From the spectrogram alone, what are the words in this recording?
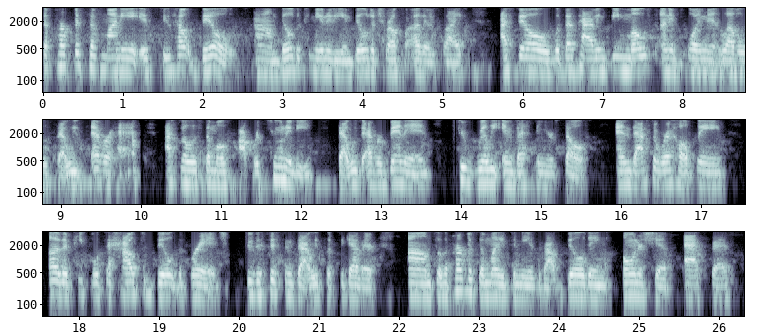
The purpose of money is to help build, um, build a community and build a trail for others. Like I feel with us having the most unemployment levels that we've ever had, I feel it's the most opportunity that we've ever been in to really invest in yourself. And that's what we're helping other people to how to build the bridge through the systems that we put together. Um, so the purpose of money to me is about building ownership, access,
